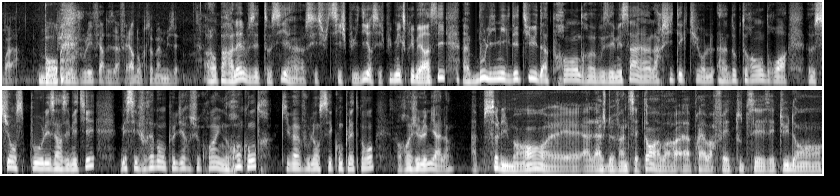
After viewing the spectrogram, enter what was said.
voilà. Bon. je voulais faire des affaires, donc ça m'amusait. Alors en parallèle, vous êtes aussi, si, je puis dire, si je puis m'exprimer ainsi, un boulimique d'études, apprendre, vous aimez ça, hein, l'architecture, un doctorat en droit, euh, Sciences Po, les arts et métiers, mais c'est vraiment, on peut le dire, je crois, une rencontre qui va vous lancer complètement, Roger Lemial. Hein. Absolument, à l'âge de 27 ans, après avoir fait toutes ces études en,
